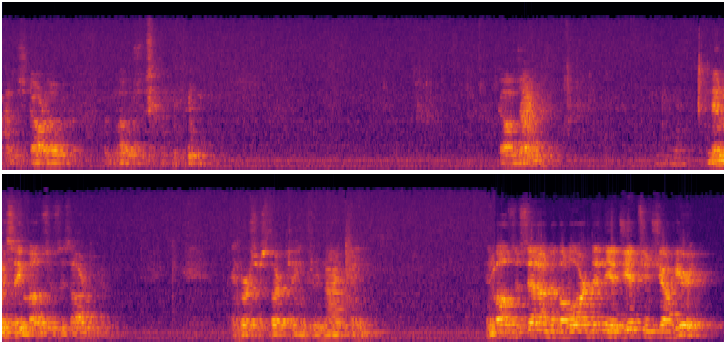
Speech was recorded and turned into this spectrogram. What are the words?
I'll just start over with Moses. God's. And then we see Moses' argument in verses 13 through 19. And Moses said unto the Lord, Then the Egyptians shall hear it,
